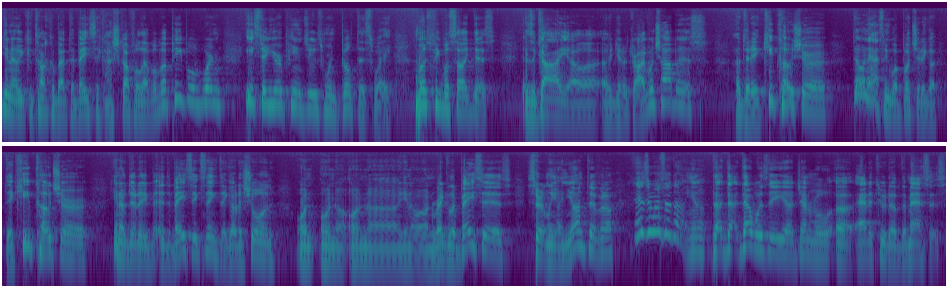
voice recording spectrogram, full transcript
you know, you can talk about the basic hashkafa level, but people weren't, Eastern European Jews weren't built this way. Most people say like this, is a guy, uh, uh, you know, drive on Shabbos? Uh, do they keep kosher? Don't ask me what butcher they go. They keep kosher. You know, do they the basic things? They go to shul on on on, on uh, you know on regular basis. Certainly on yontiv and all. It's You know, that, that, that was the uh, general uh, attitude of the masses.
